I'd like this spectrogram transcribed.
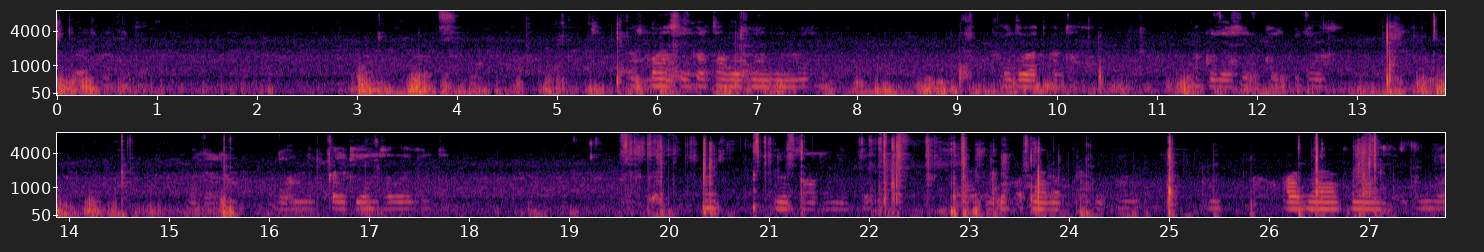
آدھا مجھے میں اس کرتا ہوں بیٹھنے میں جو بات کرتا ہوں آپ کو جیسے ریکویسٹ بھیجے جو ہم نے کل کیا سب وہی کرتے اور میں تمہیں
